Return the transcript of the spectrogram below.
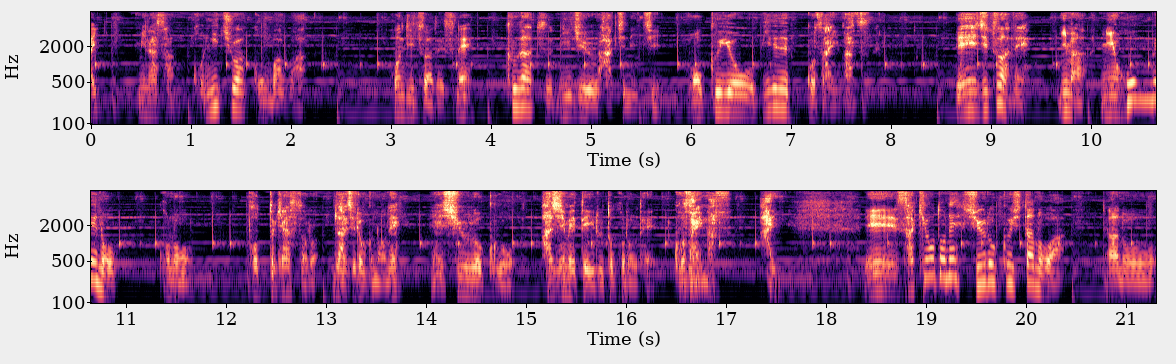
い皆さんこんにちはこんばんは。本日はですね9月28日木曜日でございます。えー、実はね今2本目のこのポッドキャストのラジログのね収録を始めているところでございます。はい、えー、先ほどね収録したのはあの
